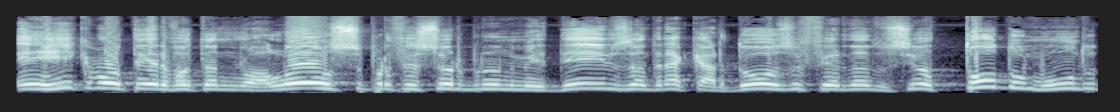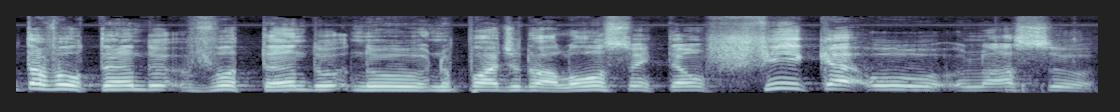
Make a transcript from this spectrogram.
Henrique Monteiro votando no Alonso, professor Bruno Medeiros, André Cardoso, Fernando Silva, todo mundo está votando, votando no, no pódio do Alonso. Então fica o, o nosso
